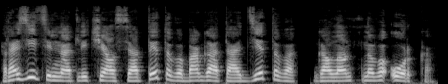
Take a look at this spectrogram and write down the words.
разительно отличался от этого богато одетого галантного орка.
